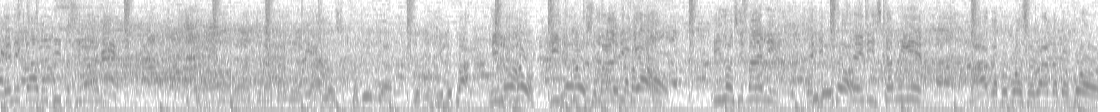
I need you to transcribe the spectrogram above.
Delikado dito si Manny. Oh, ayan, tinatanong ni Carlos Padilla. Mukhang hilo pa. Hilo, hilo, Hilo si Manny Pacquiao. Hilo si Manny. The Hilo Hilo ito. ladies coming in. Maaga po po sa round number 4.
